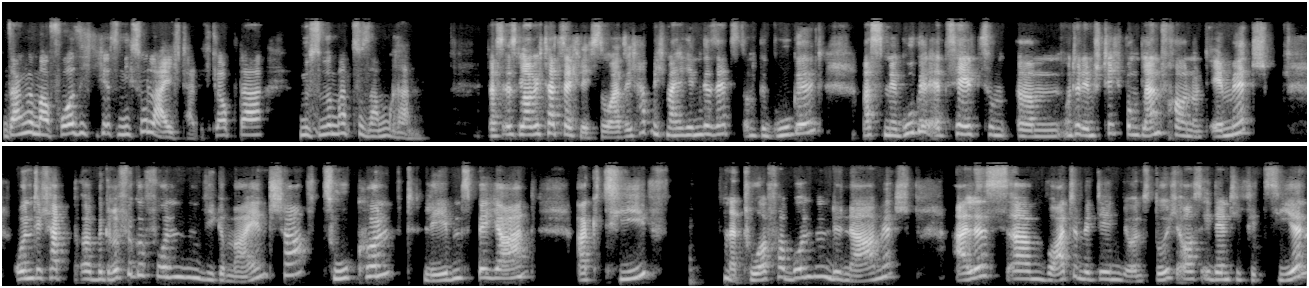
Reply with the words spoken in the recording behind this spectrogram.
sagen wir mal vorsichtig, es nicht so leicht hat. Ich glaube, da müssen wir mal zusammen ran. Das ist, glaube ich, tatsächlich so. Also ich habe mich mal hingesetzt und gegoogelt, was mir Google erzählt zum, ähm, unter dem Stichpunkt Landfrauen und Image. Und ich habe äh, Begriffe gefunden wie Gemeinschaft, Zukunft, lebensbejahend, aktiv, naturverbunden, dynamisch. Alles ähm, Worte, mit denen wir uns durchaus identifizieren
